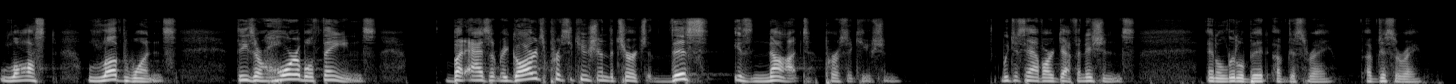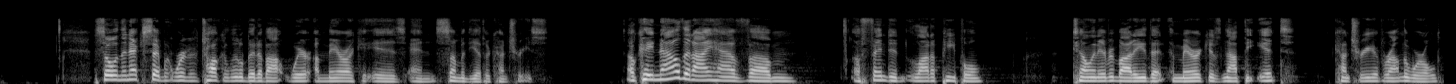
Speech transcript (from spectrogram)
lost loved ones. These are horrible things. But as it regards persecution in the church, this is not persecution. We just have our definitions in a little bit of disarray, of disarray. So in the next segment, we're going to talk a little bit about where America is and some of the other countries. Okay, now that I have um, offended a lot of people, telling everybody that America is not the it country of around the world,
